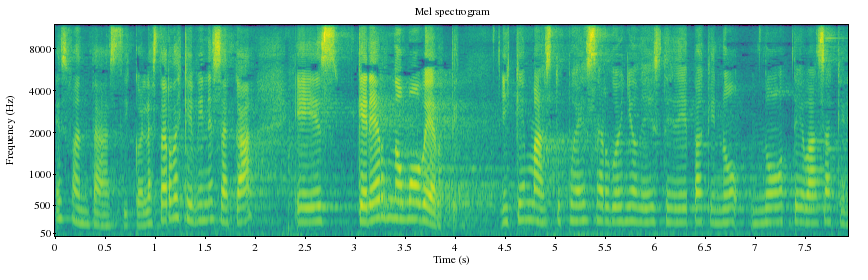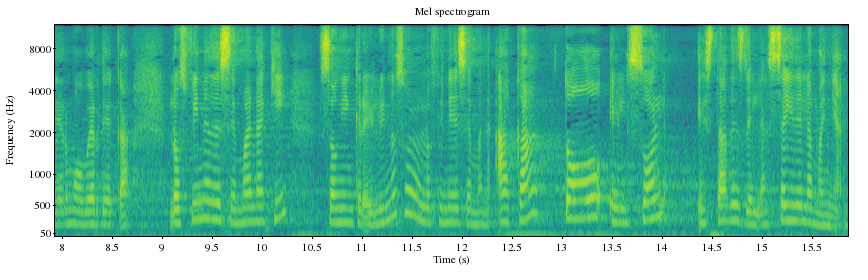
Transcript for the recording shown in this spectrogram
Es fantástico. Las tardes que vienes acá es querer no moverte. ¿Y qué más? Tú puedes ser dueño de este DEPA que no, no te vas a querer mover de acá. Los fines de semana aquí son increíbles. Y no solo los fines de semana. Acá todo el sol está desde las 6 de la mañana.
